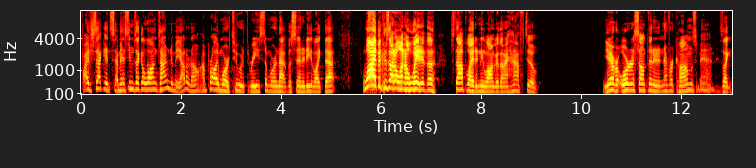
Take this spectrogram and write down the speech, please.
five seconds. I mean, it seems like a long time to me. I don't know. I'm probably more two or three somewhere in that vicinity like that. Why? Because I don't want to wait at the stoplight any longer than I have to. You ever order something and it never comes, man? It's like,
